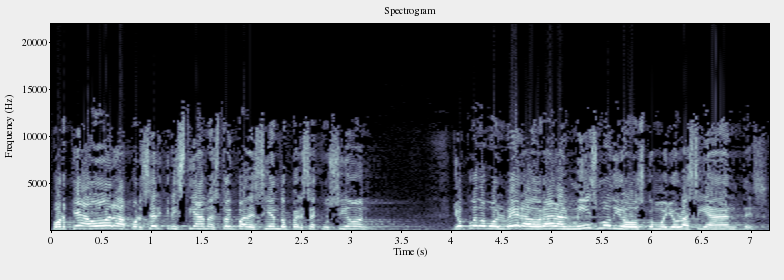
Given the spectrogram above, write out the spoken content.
¿Por qué ahora, por ser cristiano, estoy padeciendo persecución? Yo puedo volver a adorar al mismo Dios como yo lo hacía antes.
